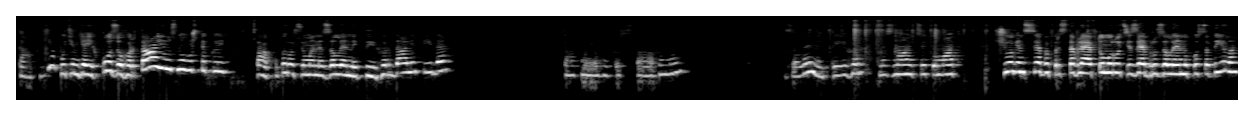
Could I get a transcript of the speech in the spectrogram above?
Так, є. Потім я їх позагортаю знову ж таки. Так, тепер ось у мене зелений тигр далі піде. Так, ми його поставимо. Зелений тигр, не знаю цей томат. Що він з себе представляє? В тому році зебру зелену посадила.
